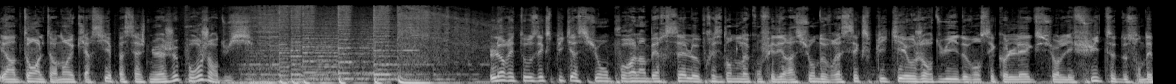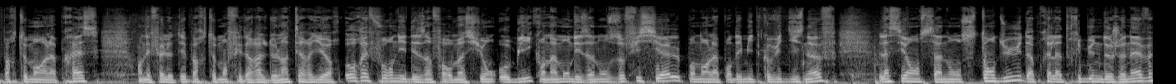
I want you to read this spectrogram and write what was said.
et un temps alternant éclairci et passage nuageux pour aujourd'hui. L'heure est aux explications pour Alain Berset. Le président de la Confédération devrait s'expliquer aujourd'hui devant ses collègues sur les fuites de son département à la presse. En effet, le département fédéral de l'Intérieur aurait fourni des informations obliques en amont des annonces officielles pendant la pandémie de Covid-19. La séance s'annonce tendue. D'après la tribune de Genève,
